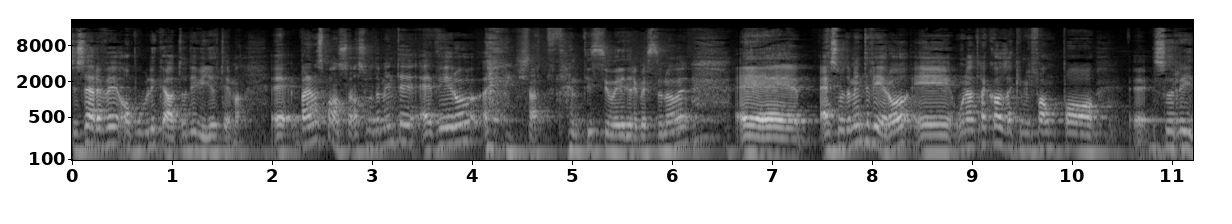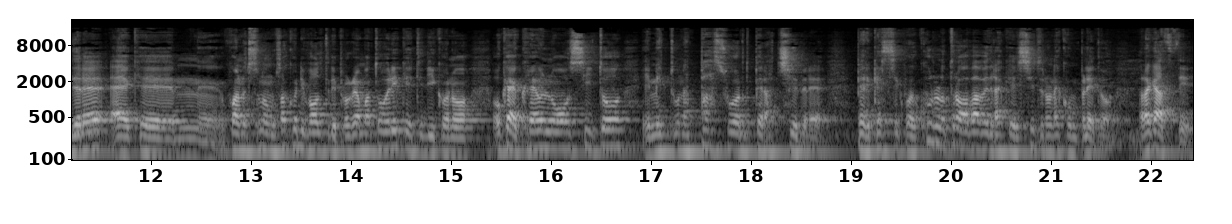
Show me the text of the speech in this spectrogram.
Se serve ho pubblicato dei video tema. Eh, Brand Sponsor assolutamente è vero, mi fa tantissimo ridere questo nome, eh, è assolutamente vero e un'altra cosa che mi fa un po' eh, sorridere è che mh, mm, quando ci sono un sacco di volte dei programmatori che ti dicono ok creo un nuovo sito e metto una password per accedere perché se qualcuno lo trova vedrà che il sito non è completo. Ragazzi,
